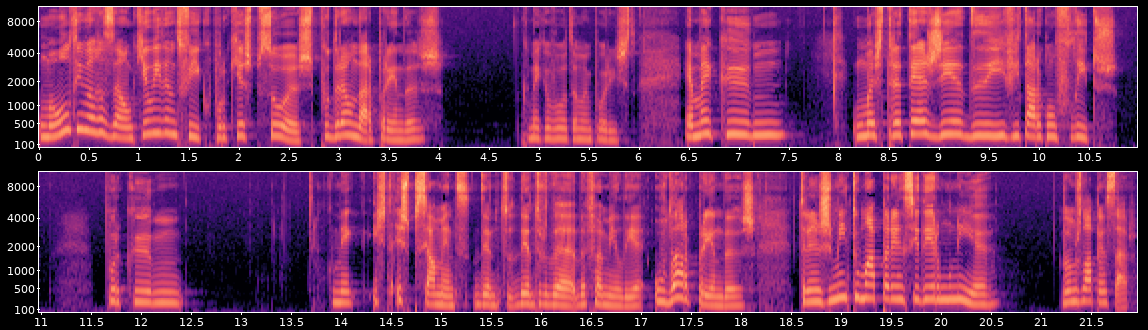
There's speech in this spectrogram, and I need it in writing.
uma última razão que eu identifico porque as pessoas poderão dar prendas, como é que eu vou também pôr isto? É meio que hum, uma estratégia de evitar conflitos. Porque hum, como é, isto, especialmente dentro, dentro da, da família, o dar prendas transmite uma aparência de harmonia. Vamos lá pensar,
